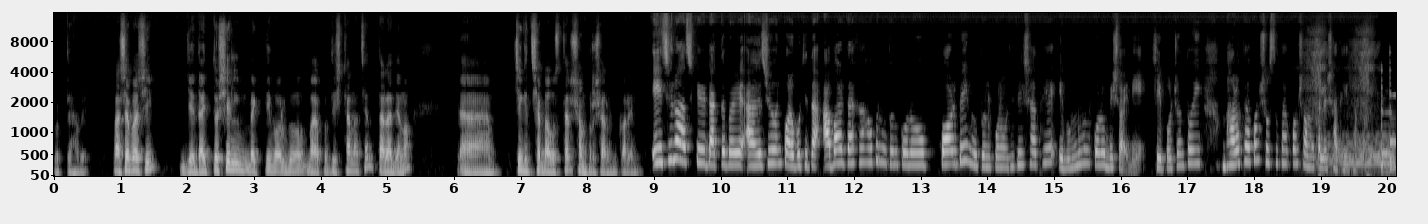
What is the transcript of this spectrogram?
করতে হবে। পাশাপাশি যে দায়িত্বশীল ব্যক্তিবর্গ বা প্রতিষ্ঠান আছেন, তারা যেন চিকিৎসা ব্যবস্থার সম্প্রসারণ করেন। এই ছিল আজকের ডাক্তারবাড়ির আয়োজন। পরবর্তীতে আবার দেখা হবে নতুন কোনো পর্বে, নতুন কোনো অতিথির সাথে এবং নতুন কোনো বিষয় নিয়ে। সেই পর্যন্তই। ভালো থাকুন, সুস্থ থাকুন, সমকালের সাথেই থাকুন।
